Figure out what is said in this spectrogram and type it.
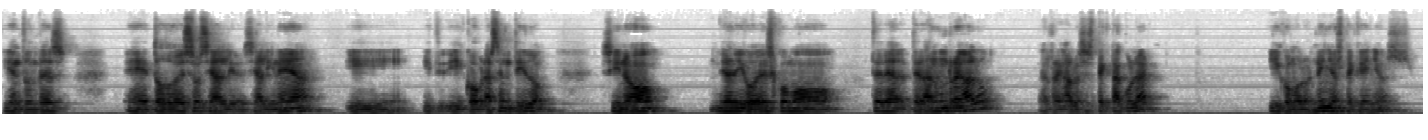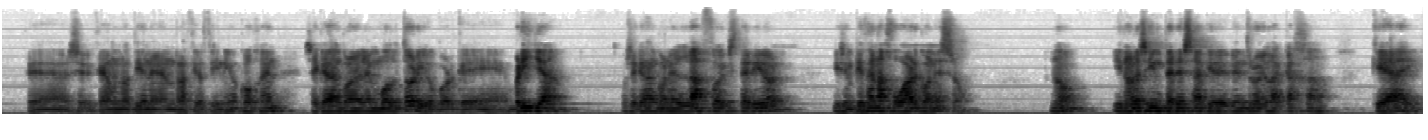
Y entonces eh, todo eso se, al, se alinea y, cobra sentido. Si no, ya digo, es como te, dan un regalo, el regalo es espectacular, y como los niños pequeños, que, que aún no tienen raciocinio, cogen, se quedan con el envoltorio porque brilla, o se quedan con el lazo exterior y se empiezan a jugar con eso, ¿no? Y no les interesa que dentro de la caja que hay.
